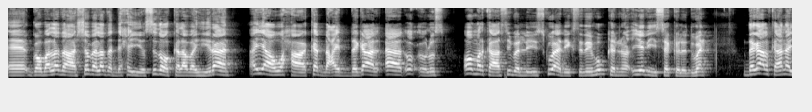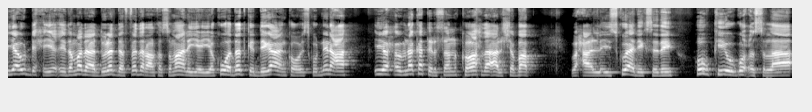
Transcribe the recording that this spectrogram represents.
ee gobollada shabeellada dhexe iyo sidoo kaleba hiiraan ayaa waxaa ka dhacay dagaal aada u culus oo markaasiba la isku adeegsaday hubka noocyadiisa kala duwan. Dagaalkan ayaa u dhexeeyey ciidamada dowladda federaalk soomaaliya iyo kuwa dadka deegaanka oo isku dhinaca iyo xubno ka tirsan kooxda al-shabaab. Waxaa la isku adeegsaday hubkii ugu cuslaa.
